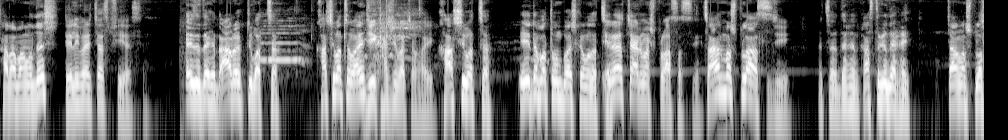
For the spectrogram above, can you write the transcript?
সারা বাংলাদেশ? ডেলিভারি চার্জ ফ্রি আছে। এই যে দেখেন আরও একটি বাচ্চা। খাসি বাচ্চা ভাই? জি খাসি বাচ্চা ভাই। খাসি বাচ্চা। এটা বর্তমান বয়স কেমন যাচ্ছে? এটা চার মাস প্লাস আছে। চার মাস প্লাস জি। আচ্ছা দেখেন কাছ থেকে দেখাই। চার মাস প্লাস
